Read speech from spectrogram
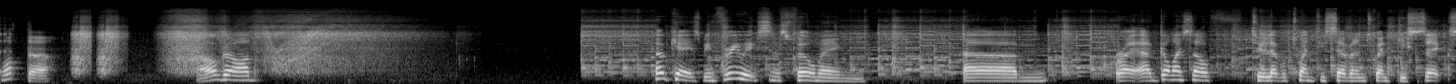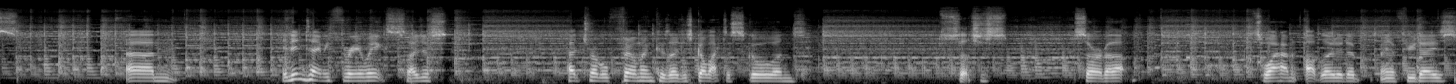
What the? Oh god. Okay, it's been three weeks since filming. Um, right, I got myself to level 27 and 26. Um, it didn't take me three weeks, I just had trouble filming because I just got back to school and such as sorry about that. That's why I haven't uploaded a, in a few days.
